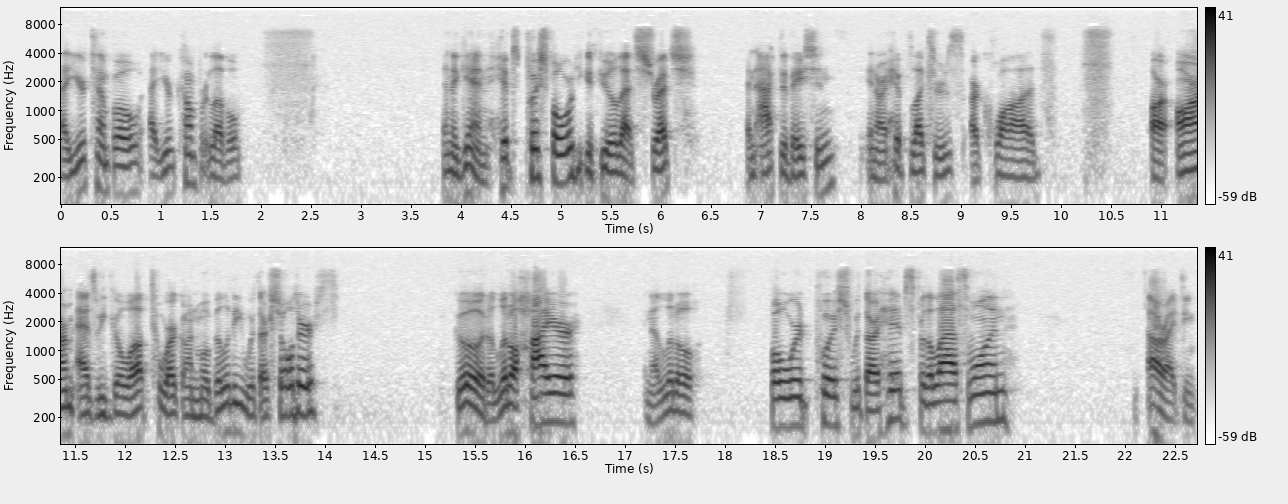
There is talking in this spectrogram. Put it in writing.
at your tempo, at your comfort level. And again, hips push forward. You can feel that stretch and activation in our hip flexors, our quads, our arm as we go up to work on mobility with our shoulders. Good, a little higher and a little forward push with our hips for the last one. All right, team.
